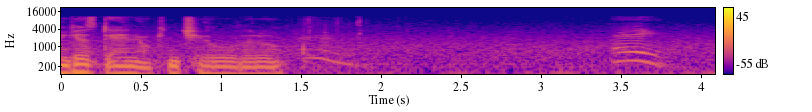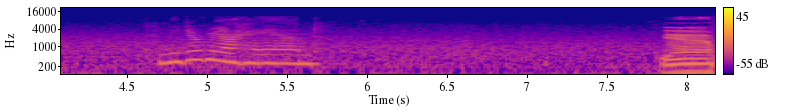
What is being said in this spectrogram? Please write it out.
I guess Daniel can chill a little. Hey, can you give me a hand? Yeah,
